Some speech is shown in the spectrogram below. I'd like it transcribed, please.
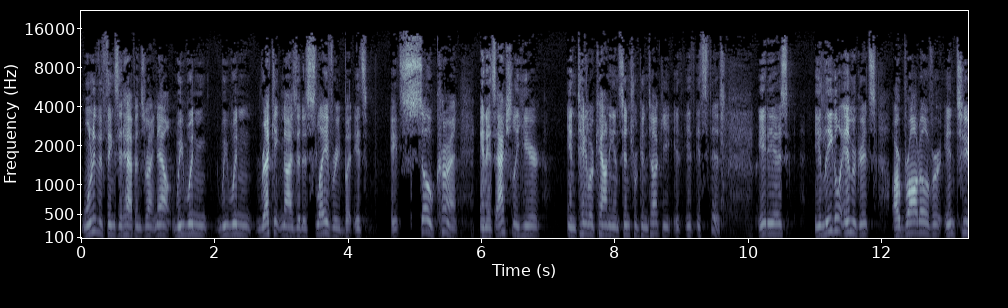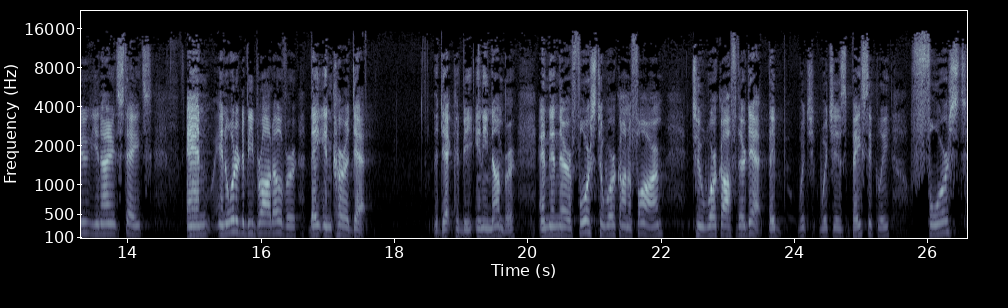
one of the things that happens right now, we wouldn't, we wouldn't recognize it as slavery, but it's, it's so current, and it's actually here in Taylor County in central Kentucky. It, it, it's this it is illegal immigrants are brought over into the United States, and in order to be brought over, they incur a debt. The debt could be any number, and then they're forced to work on a farm to work off their debt, they, which, which is basically forced,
